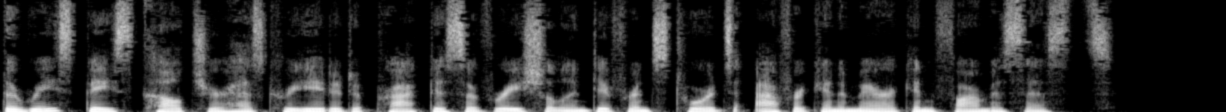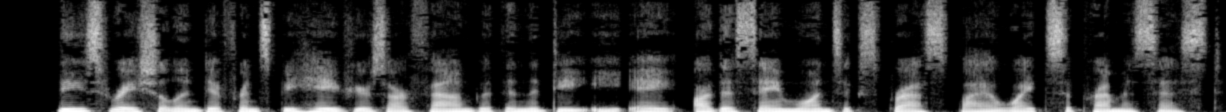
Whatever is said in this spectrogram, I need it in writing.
The race based culture has created a practice of racial indifference towards African American pharmacists. These racial indifference behaviors are found within the DEA are the same ones expressed by a white supremacist.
